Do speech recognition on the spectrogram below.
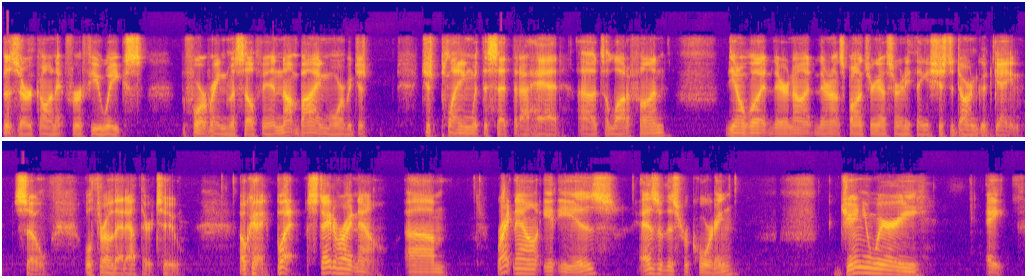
berserk on it for a few weeks before I reined myself in. Not buying more, but just just playing with the set that I had. Uh, it's a lot of fun. You know what? They're not they're not sponsoring us or anything. It's just a darn good game. So we'll throw that out there too. Okay, but state of right now. Um, right now it is as of this recording, January eighth,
